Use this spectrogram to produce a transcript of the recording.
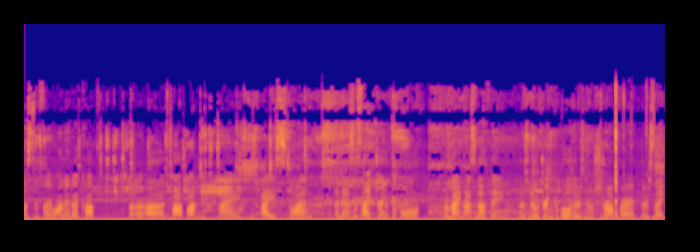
asked if I wanted a cup or uh, top on my iced one. And this is like drinkable, but mine has nothing. There's no drinkable, there's no straw part. There's like,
